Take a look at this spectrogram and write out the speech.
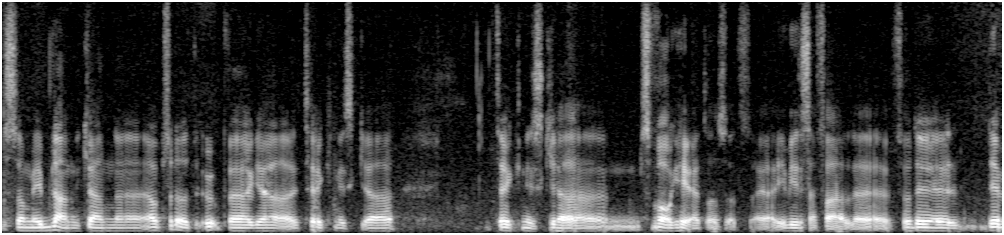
som ibland kan eh, absolut uppväga tekniska tekniska mm, svagheter så att säga i vissa fall. Eh, för det, det,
